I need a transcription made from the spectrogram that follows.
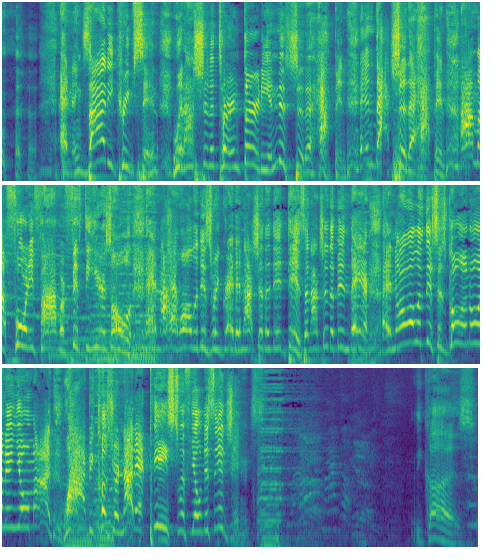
and anxiety creeps in when I should have turned 30 and this should have happened and that should have happened. I'm a 45 or 50 years old and I have all of this regret and I should have did this and I should have been there and all of this is going on in your mind. Why? Because you're not at peace with your decisions. Because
